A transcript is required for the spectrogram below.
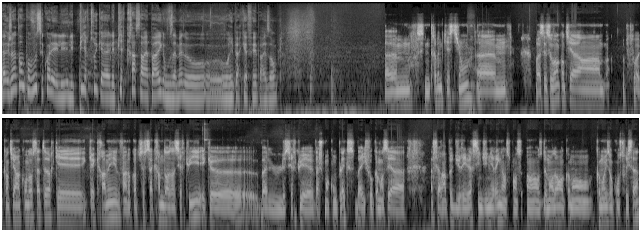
Euh, Jonathan, pour vous, c'est quoi les, les- les pires trucs, les pires crasses à réparer qu'on vous amène au, au Reaper Café par exemple Euh, c'est une très bonne question. Euh, bah, c'est souvent quand il y a un quand il y a un condensateur qui, est, qui a cramé, enfin quand ça crame dans un circuit et que bah, le circuit est vachement complexe, bah, il faut commencer à, faire un peu du reverse engineering en se, demandant comment comment ils ont construit ça,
